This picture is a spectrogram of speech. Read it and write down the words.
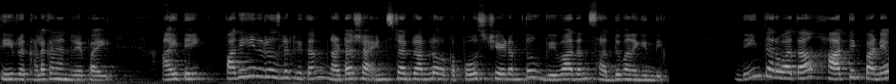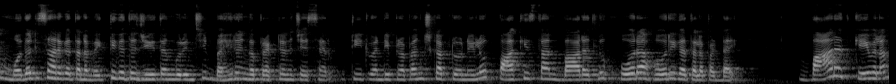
తీవ్ర కలకలం రేపాయి. అయితే పదిహేను రోజుల క్రితం నటాషా ఇన్స్టాగ్రామ్లో ఒక పోస్ట్ చేయడంతో వివాదం సద్దుమణిగింది. దీని తర్వాత హార్దిక్ పాండ్యా మొదటిసారిగా తన వ్యక్తిగత జీవితం గురించి బహిరంగ ప్రకటన చేశారు. టీ ట్వంటీ ప్రపంచ కప్ టోర్నీలో పాకిస్తాన్ భారత్లు హోరాహోరీగా తలపడ్డాయి. భారత్ కేవలం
